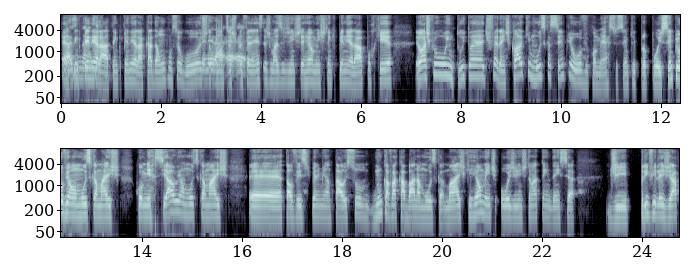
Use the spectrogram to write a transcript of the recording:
É, quase tem que nada. peneirar, tem que peneirar, cada um com seu gosto, peneirar, com as suas é, é. preferências, mas a gente realmente tem que peneirar, porque eu acho que o intuito é diferente. Claro que música sempre houve o comércio, sempre propôs, sempre houve uma música mais comercial e uma música mais é, talvez experimental. Isso nunca vai acabar na música, mas que realmente hoje a gente tem uma tendência de privilegiar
